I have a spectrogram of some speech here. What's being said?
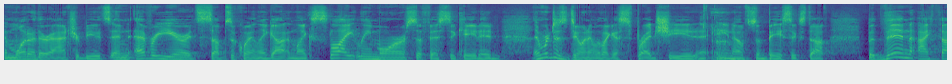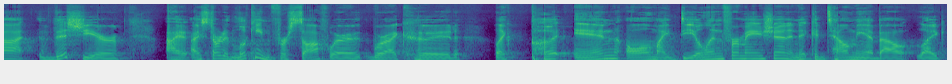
And what are their attributes? And every year it's subsequently gotten like slightly more sophisticated. And we're just doing it with like a spreadsheet you mm-hmm. know some basic stuff. But then i thought this year I, I started looking for software where i could like put in all my deal information and it could tell me about like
